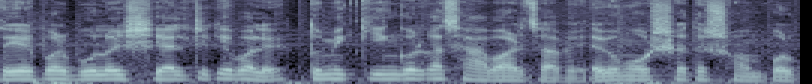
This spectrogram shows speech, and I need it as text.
এরপর বুল ওই শিয়ালটিকে বলে, তুমি কিঙ্গোর কাছে আবার যাবে এবং ওর সাথে সম্পর্ক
